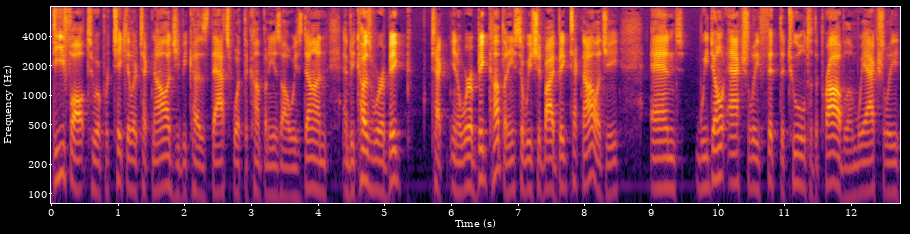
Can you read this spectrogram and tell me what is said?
default to a particular technology because that's what the company has always done, and because we're a big tech, you know, we're a big company, so we should buy big technology, and we don't actually fit the tool to the problem. We actually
